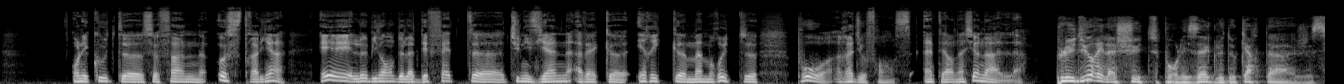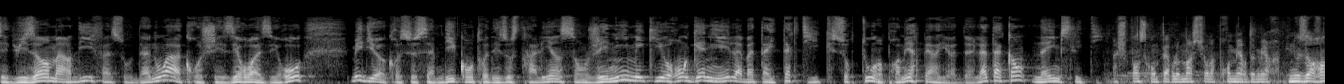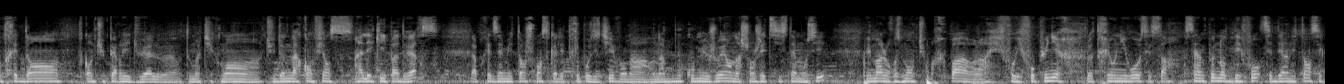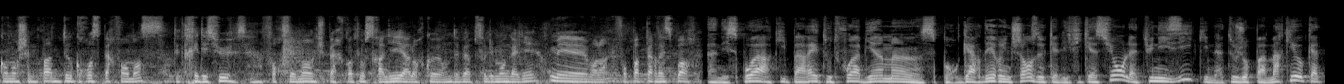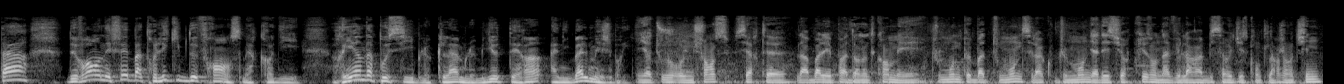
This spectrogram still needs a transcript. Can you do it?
On écoute ce fan australien et le bilan de la défaite tunisienne avec Eric Mamrut pour Radio France Internationale. Plus dure est la chute pour les aigles de Carthage, séduisant mardi face aux Danois accrochés 0 à 0, médiocre ce samedi contre des Australiens sans génie mais qui auront gagné la bataille tactique, surtout en première période. L'attaquant Naïm Sliti. Je pense qu'on perd le match sur la première demi-heure. Ils nous ont rentré dedans, quand tu perds les duels, automatiquement tu donnes la confiance à l'équipe adverse. La deuxième mi-temps, je pense qu'elle est très positive, on a, on a beaucoup mieux joué, on a changé de système aussi. Mais malheureusement, tu marques pas, voilà, il faut, il faut punir. Le très haut niveau, c'est ça. C'est un peu notre défaut ces derniers temps, c'est qu'on n'enchaîne pas deux grosses performances. T'es très déçu, forcément, tu perds contre l'Australie alors qu'on devait absolument gagner. Mais voilà, il faut pas perdre espoir. Un espoir qui paraît toutefois bien mince. Pour garder une chance de qualification, la Tunisie, qui n'a toujours pas marqué au Qatar, devra en effet battre l'équipe de France mercredi. Rien d'impossible, clame le milieu de terrain Hannibal Mejbri. Il y a toujours une chance. Certes, la balle n'est pas dans notre camp, mais tout le monde peut battre tout le monde. C'est la Coupe du Monde. Il y a des surprises. On a vu l'Arabie Saoudite contre l'Argentine.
